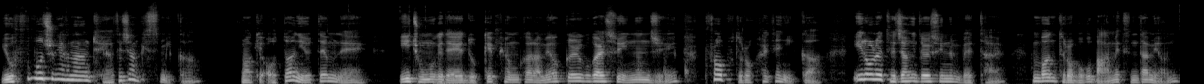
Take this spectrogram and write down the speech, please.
이 후보 중에 하나는 돼야 되지 않겠습니까? 정확히 어떠한 이유 때문에 이 종목에 대해 높게 평가하며 끌고 갈 수 있는지 풀어보도록 할 테니까 1월에 대장이 될 수 있는 메탈 한번 들어보고 마음에 든다면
